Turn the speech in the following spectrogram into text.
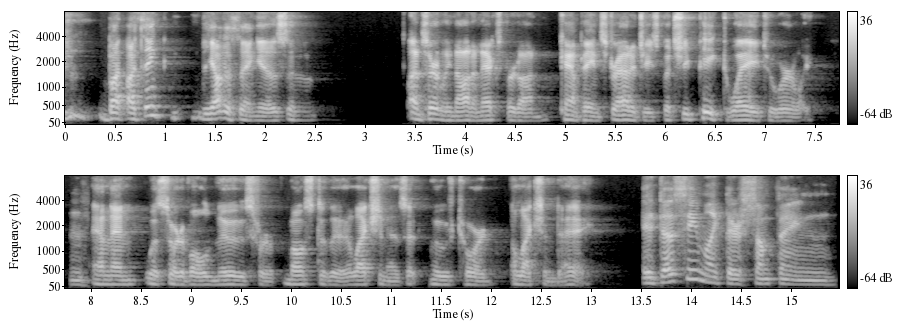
But i think the other thing is and I'm certainly not an expert on campaign strategies, but she peaked way too early mm. and then was sort of old news for most of the election as it moved toward election day. It does seem like there's something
